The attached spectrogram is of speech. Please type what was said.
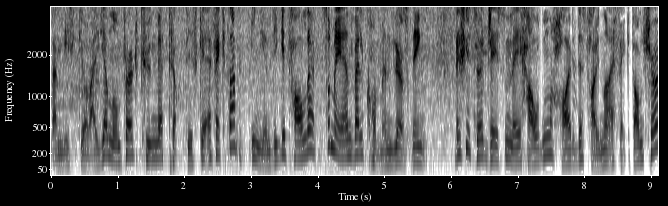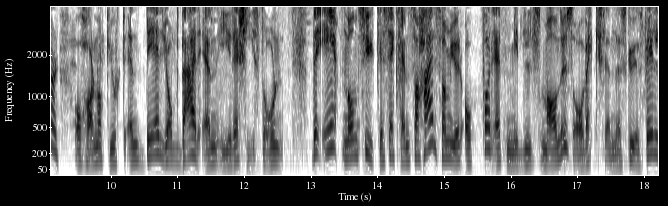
De virker å være gjennomført kun med praktiske effekter, ingen digitale, som er en velkommen løsning. Regissør Jason Leigh Howden har designa effektene sjøl, og har nok gjort en bedre jobb der enn i registolen. Det er noen syke sekvenser her som gjør opp for et middels manus og vekslende skuespill.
